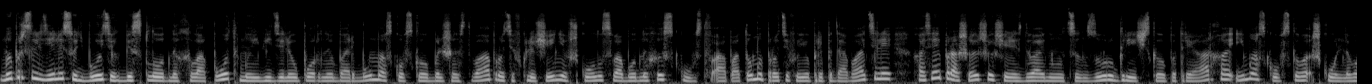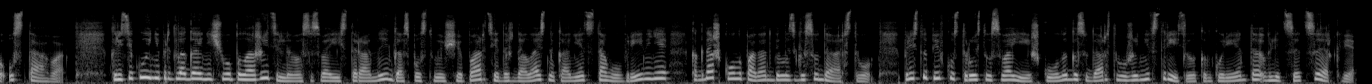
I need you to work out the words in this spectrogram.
Мы проследили судьбу этих бесплодных хлопот, мы видели упорную борьбу московского большинства против включения в школу свободных искусств, а потом и против ее преподавателей, хотя и прошедших через двойную цензуру греческого патриарха и московского школьного устава. Критикуя не предлагая ничего положительного со своей стороны, господствующая партия дождалась, наконец, того времени, когда школа понадобилась государству. Приступив к устройству своей школы, государство уже не встретило конкурента в лице церкви.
